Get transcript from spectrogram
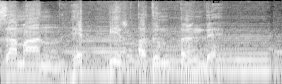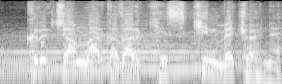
Zaman hep bir adım önde. Kırık camlar kadar keskin ve köhne.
